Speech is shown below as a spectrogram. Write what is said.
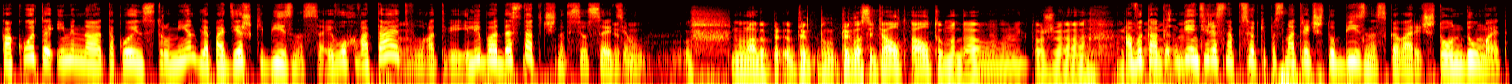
какой-то именно такой инструмент для поддержки бизнеса. Его хватает да. в Латвии, либо достаточно все с этим? Нет, ну ну, надо при, при, пригласить Алт, Алтума, да, угу. у них тоже... А, вы как, мне интересно все-таки посмотреть, что бизнес говорит, что он думает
